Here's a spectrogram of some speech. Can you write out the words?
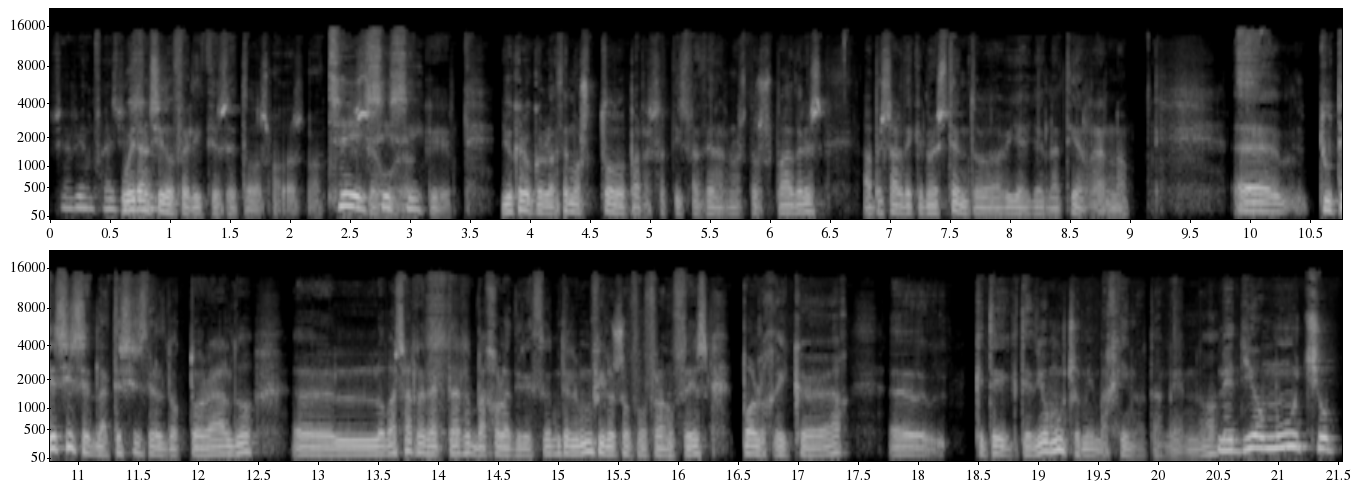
Ya habían fallecido. Hubieran sido felices de todos modos, ¿no? Sí, sí, sí. yo creo que lo hacemos todo para satisfacer a nuestros padres, a pesar de que no estén todavía ya en la tierra, ¿no? Eh, tu tesis, la tesis del doctorado, eh, lo vas a redactar bajo la dirección de un filósofo francés, Paul Ricoeur, eh, que te, dio mucho, me imagino, también, ¿no? Me dio mucho,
